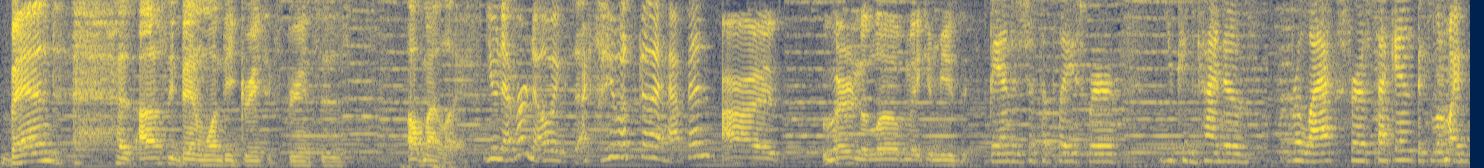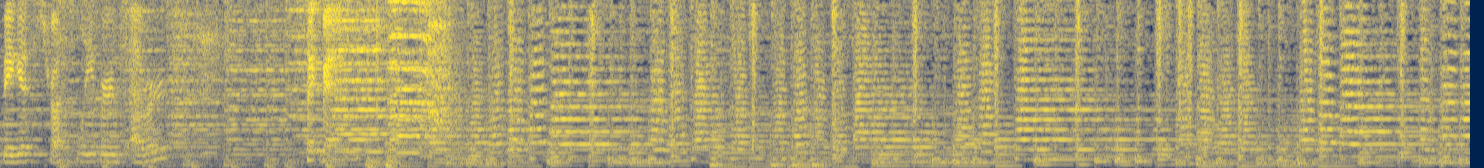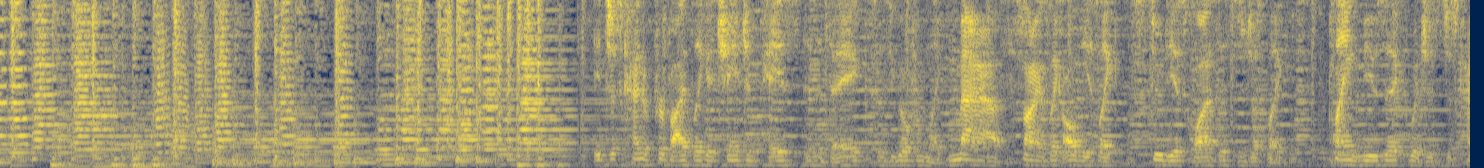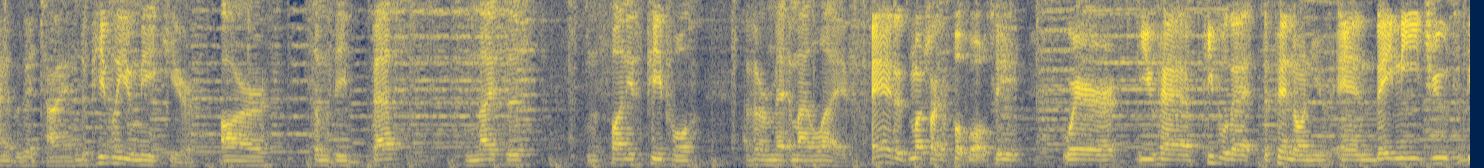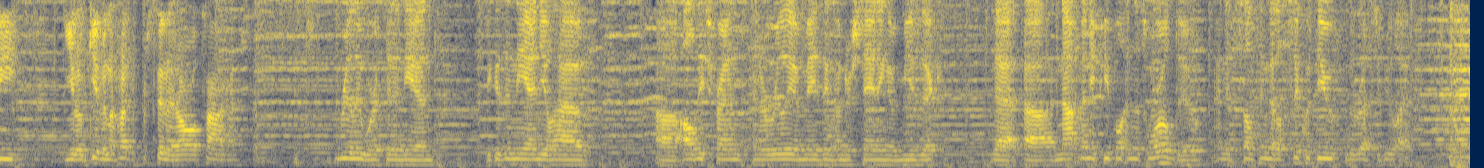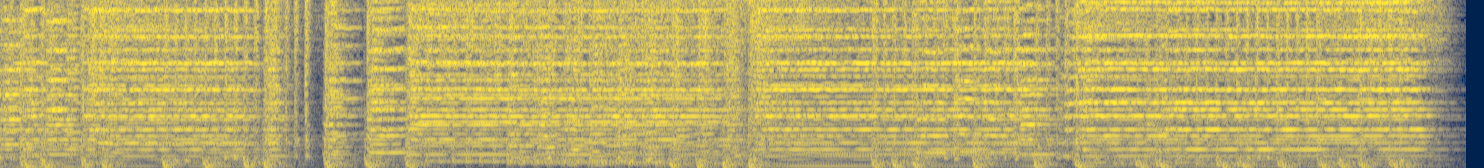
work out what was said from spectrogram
Band has honestly been one of the greatest experiences of my life. You never know exactly what's gonna happen. I learned to love making music. Band is just a place where you can kind of relax for a second. It's one of my biggest stress relievers ever. Take band. It just kind of provides like a change in pace in the day because you go from like math, science, like all these like studious classes to just like playing music, which is just kind of a good time. The people you meet here are some of the best, the nicest, some of the funniest people I've ever met in my life. And it's much like a football team where you have people that depend on you and they need you to be, you know, given 100% at all times. It's really worth it in the end because in the end you'll have uh, all these friends and a really amazing understanding of music that uh, not many people in this world do and it's something that'll stick with you for the rest of your life.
